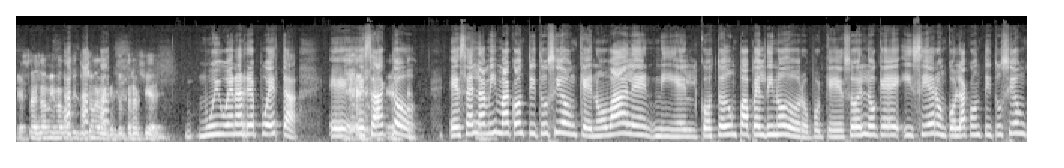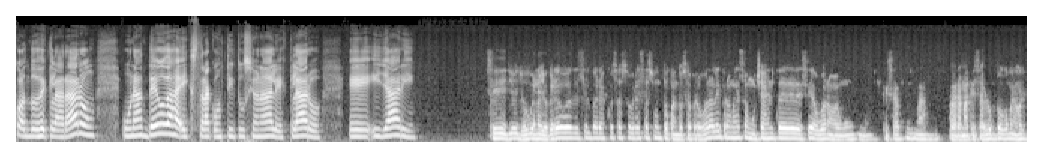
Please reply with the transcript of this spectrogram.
Esa es la misma constitución a la que tú te refieres. Muy buena respuesta. Eh, exacto. Esa es la misma constitución que no vale ni el costo de un papel de inodoro, porque eso es lo que hicieron con la constitución cuando declararon unas deudas extraconstitucionales, claro. Eh, y Yari. Sí, yo, yo, bueno, yo quiero decir varias cosas sobre ese asunto. Cuando se aprobó la ley promesa, mucha gente decía, bueno, quizás para matizarlo un poco mejor,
